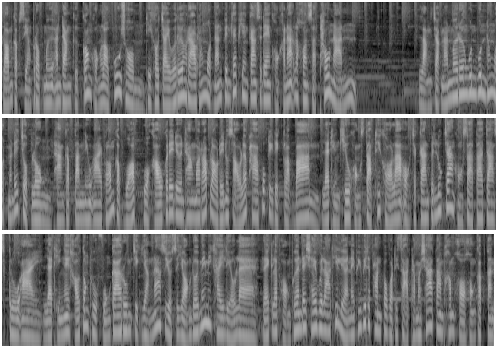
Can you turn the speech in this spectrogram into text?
พร้อมกับเสียงปรบมืออันดังกึกก้องของเหล่าผู้ชม ที่เข้าใจว่าเรื่องราวทั้งหมดนั้นเป็นแค่เพียงการแสดงของคณะละครสัตว์เท่านั้น หลังจากนั้นเมื่อเรื่องวุ่นๆทั้งหมดมันได้จบลง ทางกัปตันนิวไอพร้อมกับวอปพวกเขาก็ได้เดินทางมารับเหล่าไดโนเสาร์และพาพวกเด็กๆกลับบ้าน และถึงคิวของสตาฟที่ขอลาออกจากการเป็นลูกจ้างของศาสตราจารย์สกรูไอและทิ้งให้เขาต้องถูกฝูงการุมจิกอย่างน่าสยดสยองโดยไม่มีใครเหลียวแล เร็กและผองเพื่อนได้ใช้เวลาที่เหลือในพิพิธภัณฑ์ประวัติศาสตร์ธรรมชาติตามคำขอของกัปตัน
